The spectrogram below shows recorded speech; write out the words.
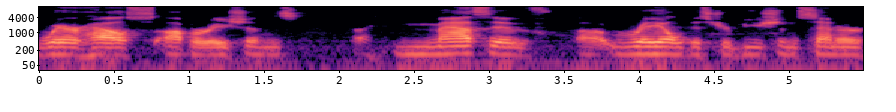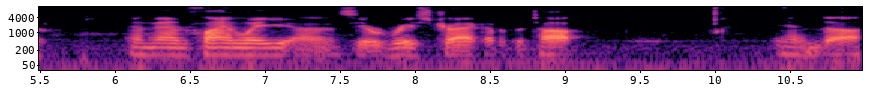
warehouse operations, massive uh, rail distribution center and then finally, uh, see a racetrack up at the top. And, uh,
